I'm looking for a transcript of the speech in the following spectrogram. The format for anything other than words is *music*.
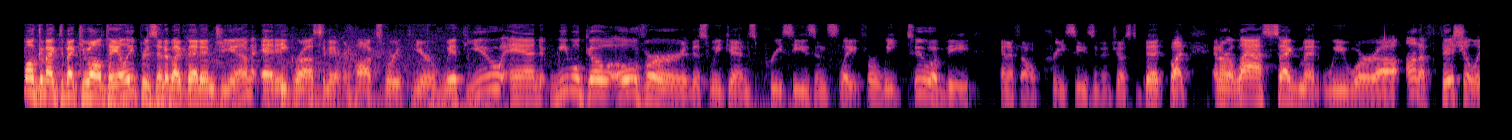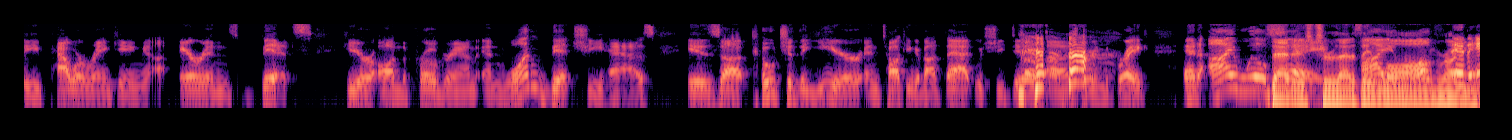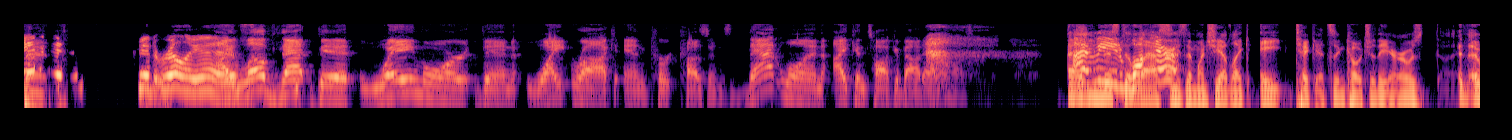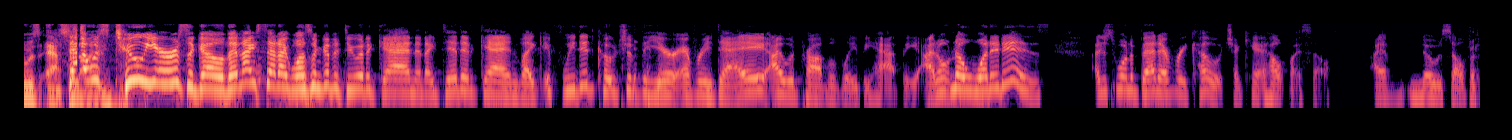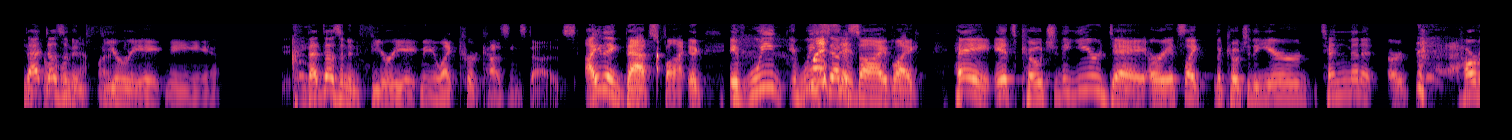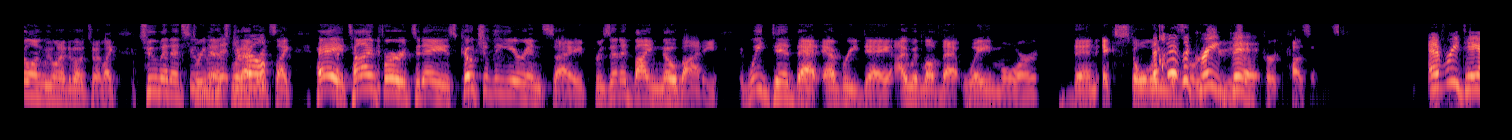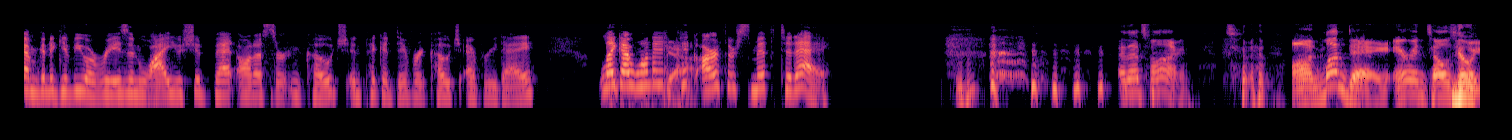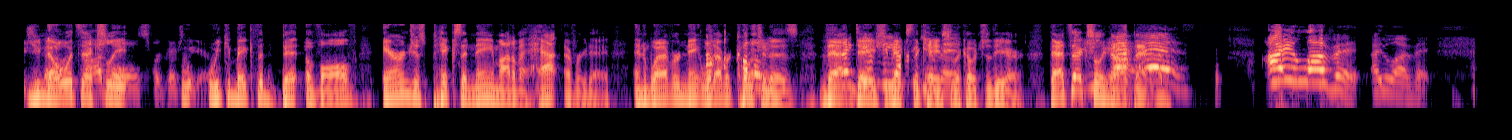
Welcome back to BetQL Daily, presented by BetMGM. Ed Egros and Erin Hawksworth here with you, and we will go over this weekend's preseason slate for week two of the NFL preseason in just a bit. But in our last segment, we were uh, unofficially power ranking uh, Erin's bits here on the program, and one bit she has is uh, Coach of the Year, and talking about that, which she did uh, during the break. And I will that say is true. That is a I long love- running It bet. It really is. I love that bit way more than White Rock and Kirk Cousins. That one I can talk about at nauseam. And I you mean, missed it last are- season when she had like eight tickets in Coach of the Year. It was it was asinine. That was two years ago. Then I said I wasn't going to do it again, and I did it again. Like, if we did Coach of the Year every day, I would probably be happy. I don't know what it is. I just want to bet every coach. I can't help myself. I have no self But that doesn't infuriate me. That doesn't infuriate me like Kirk Cousins does. I think that's fine. Like, if we if we set aside like, hey, it's Coach of the Year day, or it's like the Coach of the Year ten minute or however long we want to devote to it, like two minutes, three Two-minute minutes, whatever. drill. It's like, hey, time for today's Coach of the Year insight presented by nobody. If we did that every day, I would love that way more than extolling That the is a great virtues bit. of Kirk Cousins. Every day, I'm going to give you a reason why you should bet on a certain coach and pick a different coach every day. Like I wanted to pick Arthur Smith today. Mm-hmm. *laughs* and that's fine. *laughs* On Monday, Erin tells you No, you, you know what's actually- for Coach of the Year. we can make the bit evolve. Erin just picks a name out of a hat every day, and whatever name, whatever *laughs* oh, coach it is, that That day she the makes the case for the coach of the year. That's actually not bad. I love it. I love it.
